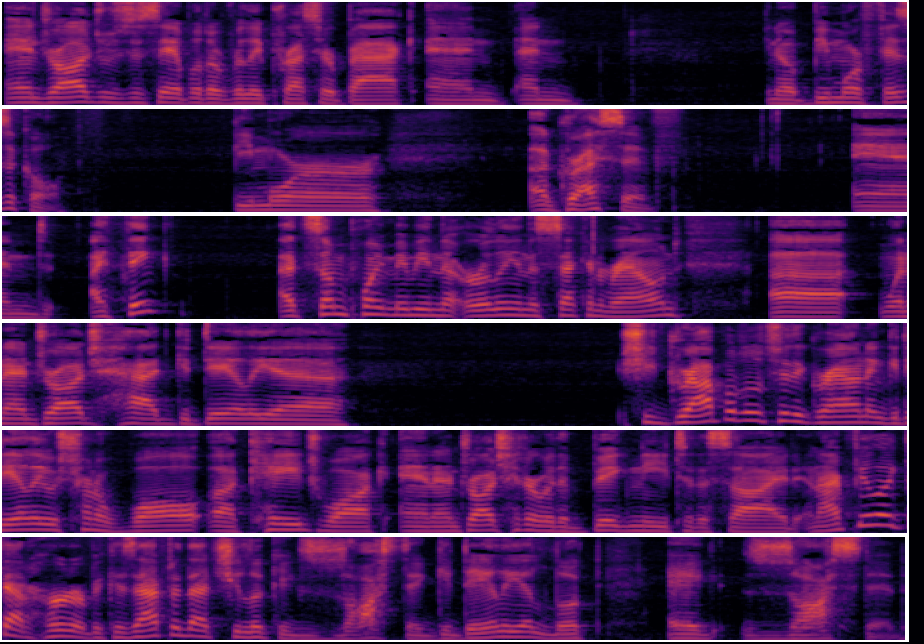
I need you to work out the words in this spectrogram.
Andrade was just able to really press her back and and you know be more physical, be more aggressive. And I think at some point, maybe in the early in the second round, uh, when Andrade had Gadelha, she grappled her to the ground, and Gadelha was trying to wall uh, cage walk, and Andrade hit her with a big knee to the side, and I feel like that hurt her because after that she looked exhausted. Gadelha looked exhausted,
